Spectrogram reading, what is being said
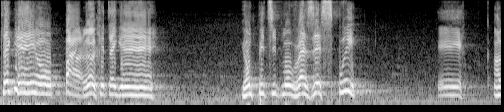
Tu as un parent qui a un petit mauvais esprit et en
